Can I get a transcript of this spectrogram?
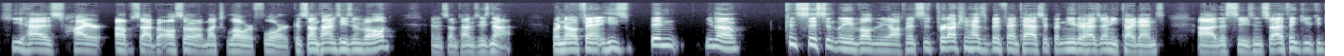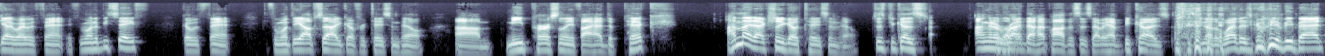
he has higher upside, but also a much lower floor because sometimes he's involved and then sometimes he's not. We're no fan. he's been, you know, consistently involved in the offense. His production hasn't been fantastic, but neither has any tight ends uh, this season. So I think you could get away with Fant. If you want to be safe, go with Fant. If you want the upside, go for Taysom Hill. Um, me personally, if I had to pick, I might actually go Taysom Hill just because I'm going to ride that hypothesis that we have because you know the weather's going to be bad.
